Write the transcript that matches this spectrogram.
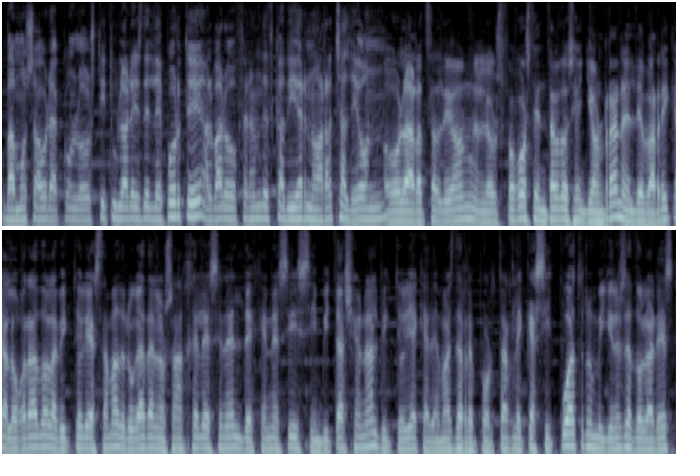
Vamos ahora con los titulares del deporte. Álvaro Fernández Cadierno, Arrachaldeón. Hola, Arrachaldeón. Los focos centrados en John Run. El de Barrica ha logrado la victoria esta madrugada en Los Ángeles en el de Genesis Invitational. Victoria que además de reportarle casi 4 millones de dólares,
